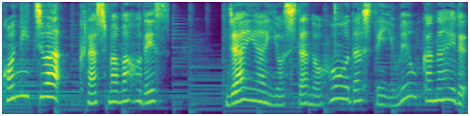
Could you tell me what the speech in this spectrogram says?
こんにちは倉島真帆です。ジャイアン吉田の本を出して夢を叶える。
